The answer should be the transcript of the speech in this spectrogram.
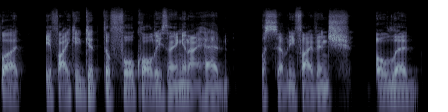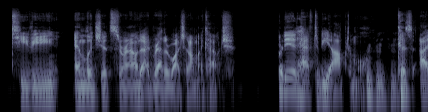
But if I could get the full quality thing, and I had a 75 inch OLED TV and legit surround, I'd rather watch it on my couch. but it'd have to be optimal because I,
